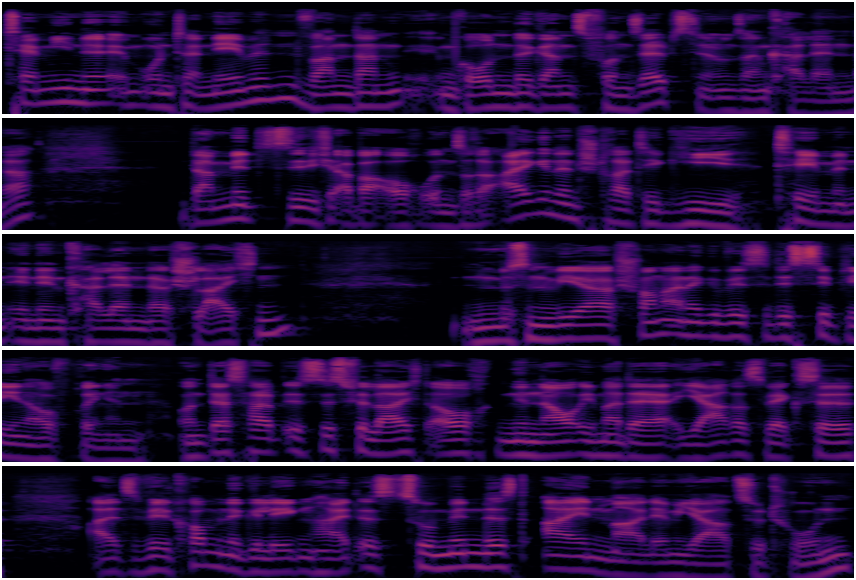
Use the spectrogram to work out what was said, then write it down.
Termine im Unternehmen wandern im Grunde ganz von selbst in unseren Kalender. Damit sich aber auch unsere eigenen Strategiethemen in den Kalender schleichen, müssen wir schon eine gewisse Disziplin aufbringen. Und deshalb ist es vielleicht auch genau immer der Jahreswechsel als willkommene Gelegenheit, es zumindest einmal im Jahr zu tun.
